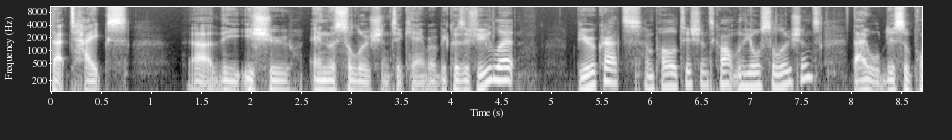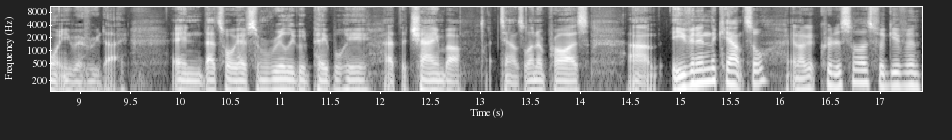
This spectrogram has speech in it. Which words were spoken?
that takes uh, the issue and the solution to Canberra. Because if you let bureaucrats and politicians come up with your solutions, they will disappoint you every day. And that's why we have some really good people here at the Chamber, at Townsville Enterprise, um, even in the council. And I get criticised for giving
